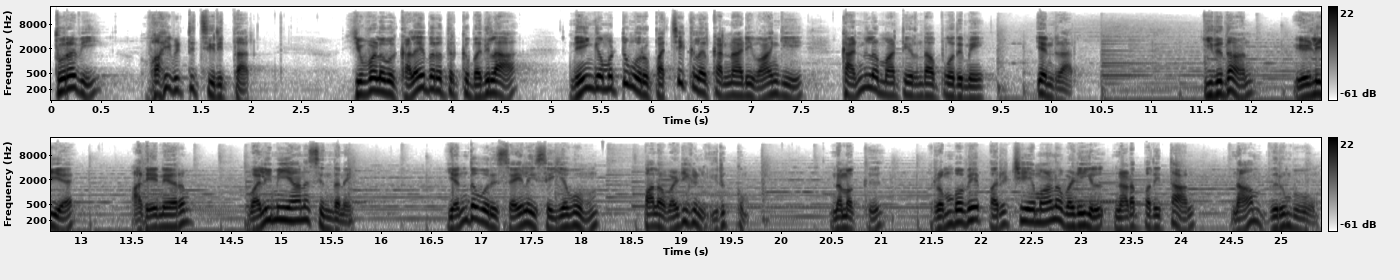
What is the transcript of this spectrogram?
துறவி வாய்விட்டு சிரித்தார். இவ்வளவு கலைபரத்திற்கு பதிலா நீங்க மட்டும் ஒரு பச்சை கலர் கண்ணாடி வாங்கி கண்ணில் மாட்டியிருந்தா போதுமே என்றார். இதுதான் எளிய அதே நேரம் வலிமையான சிந்தனை. எந்த ஒரு செயலை செய்யவும் பல வழிகள் இருக்கும். நமக்கு ரொம்பவே பரிச்சயமான வழியில் நடப்பதைத்தான் நாம் விரும்புவோம்.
